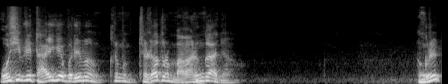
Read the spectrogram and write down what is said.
50일이 다 이겨버리면 그러면 전라도는 망하는 거 아니야. 안 그래요?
